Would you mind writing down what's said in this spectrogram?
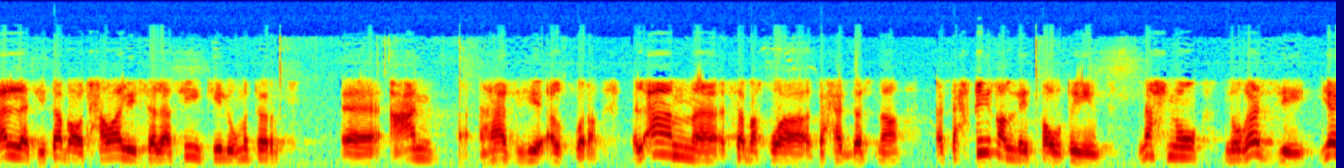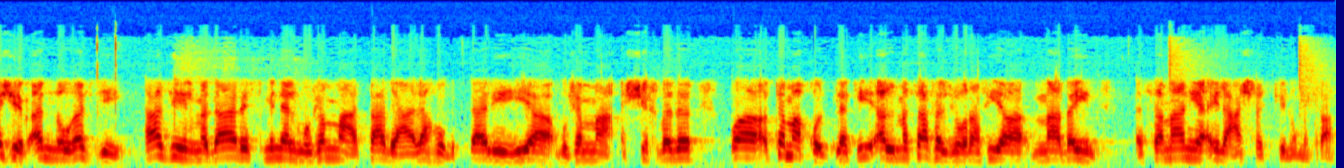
التي تبعد حوالي 30 كيلومتر عن هذه القرى. الآن سبق وتحدثنا تحقيقا للتوطين. نحن نغذي يجب أن نغذي هذه المدارس من المجمع التابعة له. بالتالي هي مجمع الشيخ بدر. وكما قلت لك المسافة الجغرافية ما بين 8 إلى 10 كيلومترات.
